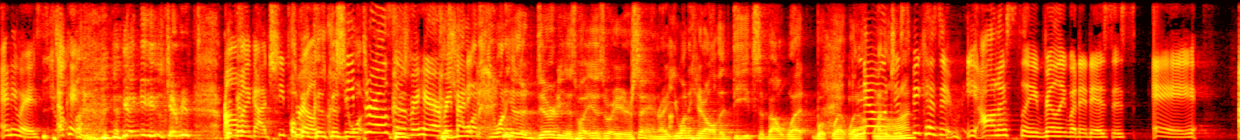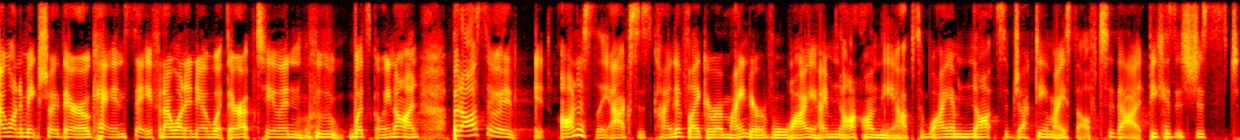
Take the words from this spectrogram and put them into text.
Anyways, okay. oh my God, cheap thrills. Cheap thrills over here, everybody. You want, you want, to hear the dirty is what is what you're saying, right? You want to hear all the deets about what what what, what no, just on? because it honestly, really, what it is is a. I want to make sure they're okay and safe, and I want to know what they're up to and who what's going on. But also, it, it honestly acts as kind of like a reminder of why I'm not on the apps, why I'm not subjecting myself to that, because it's just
